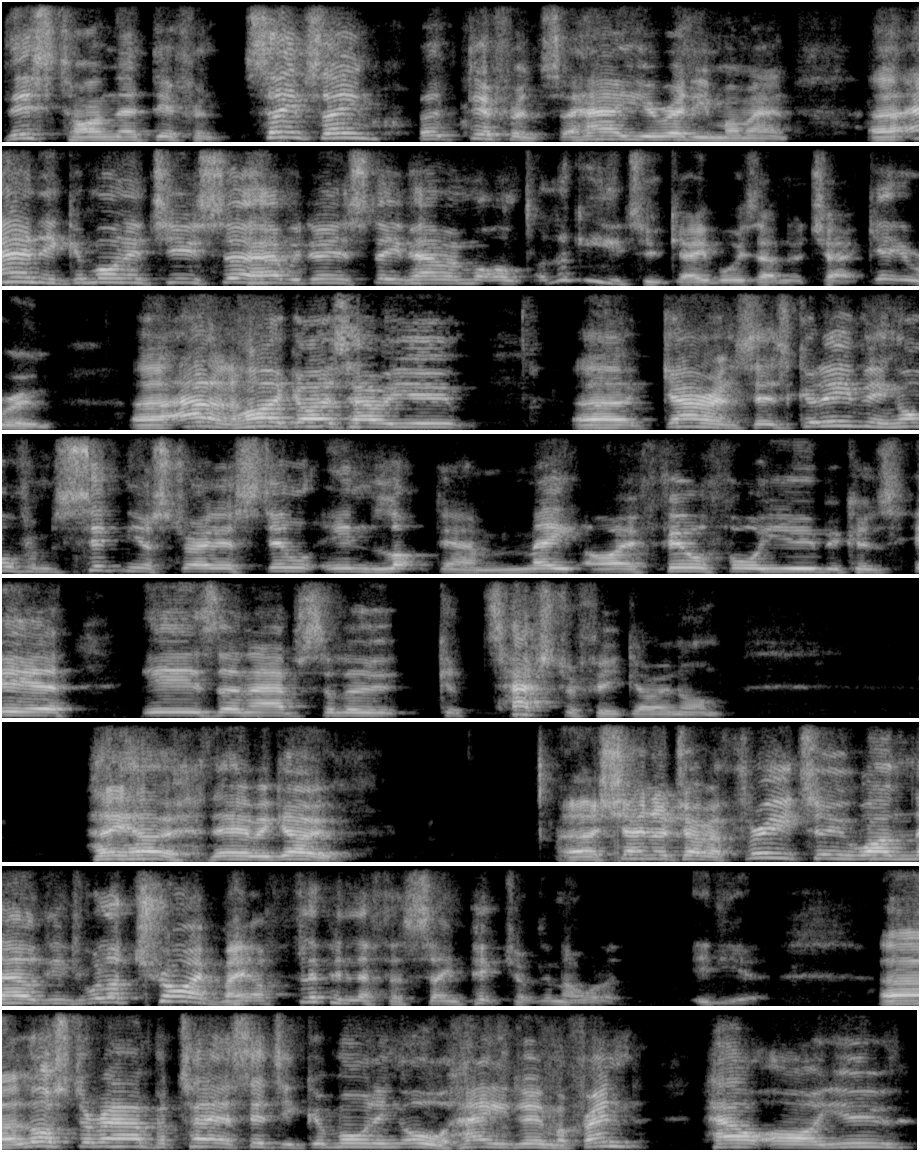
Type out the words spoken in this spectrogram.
this time they're different. Same, same, but different. So how are you ready, my man? Uh, Andy, good morning to you, sir. How are we doing? Steve Hammond. Oh, look at you two gay boys having a chat. Get your room. Uh, Alan, hi, guys. How are you? Uh, Garen says, Good evening, all from Sydney, Australia, still in lockdown. Mate, I feel for you because here is an absolute catastrophe going on. Hey ho, there we go. Uh, Shano Driver, three, two, one, nailed the Well, I tried, mate. I flipping left the same picture. I didn't know what an idiot. Uh, lost around Pattaya City. Good morning, all. How you doing, my friend? How are you?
